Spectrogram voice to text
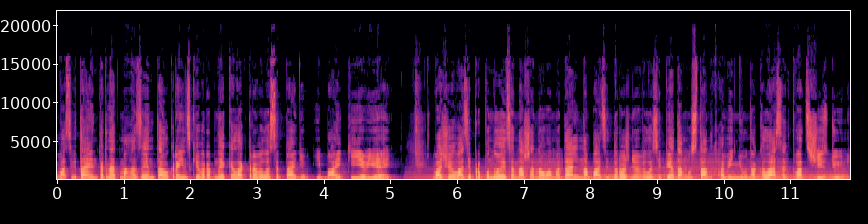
Вас вітає інтернет-магазин та український виробник електровелосипедів eBike Kyiv.ua. Вашій увазі пропонується наша нова модель на базі дорожнього велосипеда Mustang Avenue на колесах 26 дюймів.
